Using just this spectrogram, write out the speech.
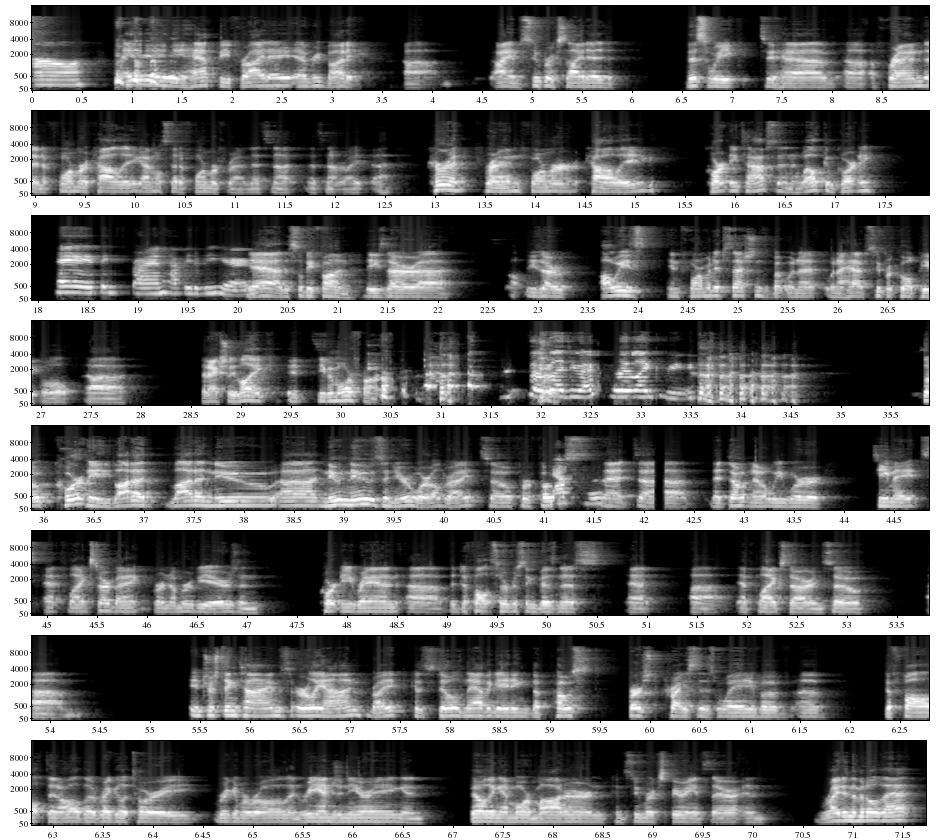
Oh. hey, happy Friday, everybody. Uh, I am super excited this week to have uh, a friend and a former colleague. I almost said a former friend. That's not that's not right. Uh, current friend, former colleague, Courtney Thompson. Welcome, Courtney. Hey, thanks, Brian. Happy to be here. Yeah, this will be fun. These are uh, these are always informative sessions, but when I when I have super cool people that actually like, it's even more fun. so glad you actually like me. so Courtney, a lot of lot of new uh, new news in your world, right? So for folks Absolutely. that uh, that don't know, we were teammates at Flagstar Bank for a number of years, and Courtney ran uh, the default servicing business at uh, at Flagstar, and so um, interesting times early on, right? Because still navigating the post first crisis wave of, of default and all the regulatory rigmarole and re-engineering and building a more modern consumer experience there. And right in the middle of that,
